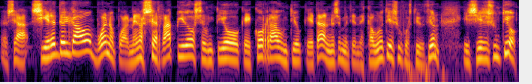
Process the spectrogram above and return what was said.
o sea, si eres delgado, bueno, pues al menos ser rápido, ser un tío que corra, un tío que tal, no sé me entiendes, cada uno tiene su constitución, y si eres un tío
